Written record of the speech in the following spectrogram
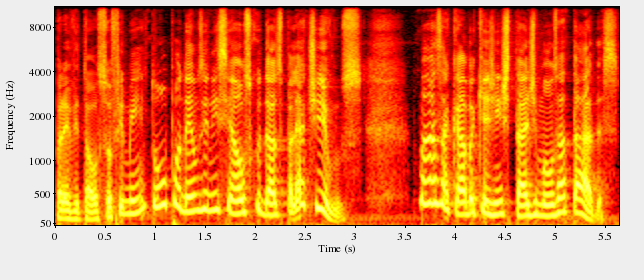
para evitar o sofrimento, ou podemos iniciar os cuidados paliativos. Mas acaba que a gente está de mãos atadas.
